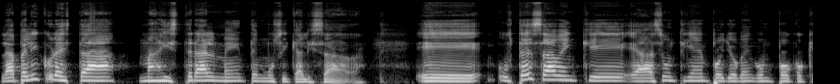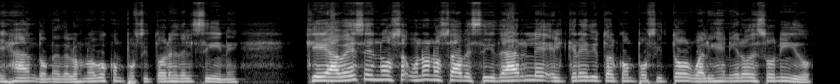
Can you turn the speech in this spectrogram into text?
La película está magistralmente musicalizada. Eh, ustedes saben que hace un tiempo yo vengo un poco quejándome de los nuevos compositores del cine, que a veces no, uno no sabe si darle el crédito al compositor o al ingeniero de sonido,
